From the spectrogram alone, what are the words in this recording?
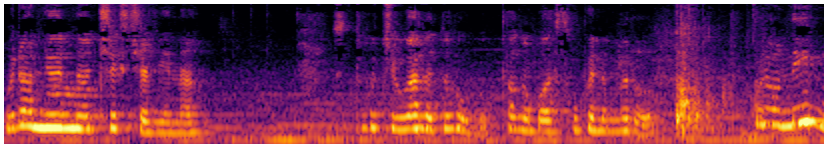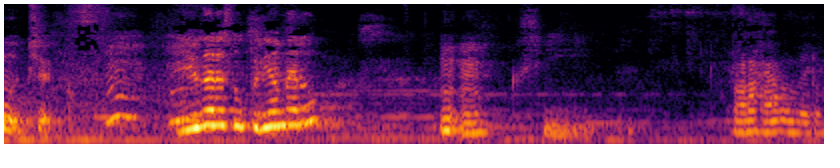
We don't need new tricks, Trevina. That's what you gotta do. We're Talking about swoop in the middle. We don't need no tricks. You got a super in your middle? Mm-mm. I don't have a middle.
